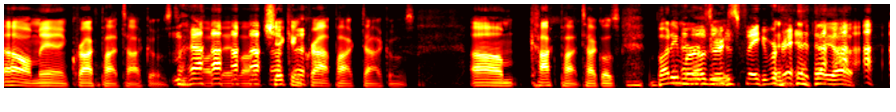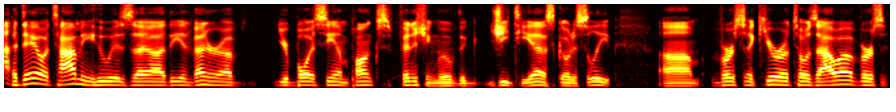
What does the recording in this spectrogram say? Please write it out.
Oh man, crockpot tacos dude, all day long. Chicken crockpot tacos, um, cockpot tacos. Buddy Murphy. Those are his favorite. yeah. Hideo Itami, who is uh, the inventor of your boy CM Punk's finishing move, the GTS, go to sleep, um, versus Akira Tozawa versus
